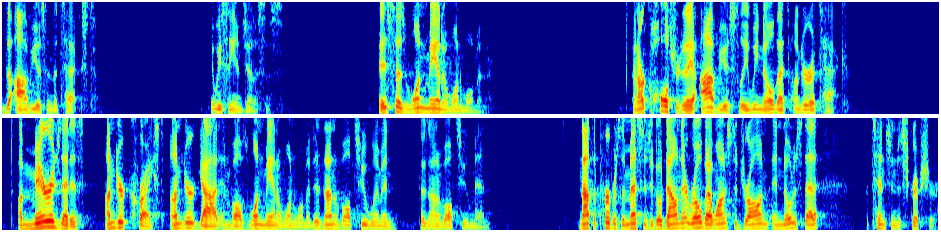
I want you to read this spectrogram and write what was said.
the obvious in the text that we see in Genesis. It says one man and one woman. In our culture today, obviously, we know that's under attack. A marriage that is under Christ, under God, involves one man and one woman. It does not involve two women, it does not involve two men. not the purpose of the message to go down that road, but I want us to draw and, and notice that attention to Scripture.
